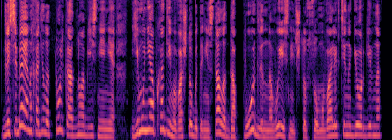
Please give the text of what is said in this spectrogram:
для себя я находила только одно объяснение. Ему необходимо во что бы то ни стало доподлинно выяснить, что Сомова Алевтина Георгиевна,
